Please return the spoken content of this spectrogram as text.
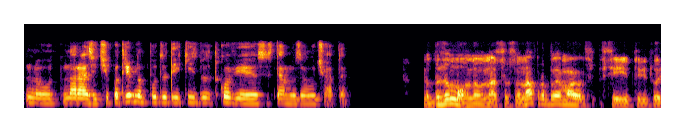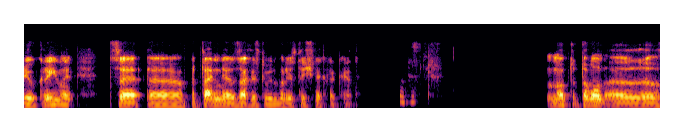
ну, наразі, чи потрібно буде якісь додаткові системи залучати? Ну, безумовно, у нас основна проблема всієї території України це е, питання захисту від балістичних ракет. Мгм. Ну, тому е,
